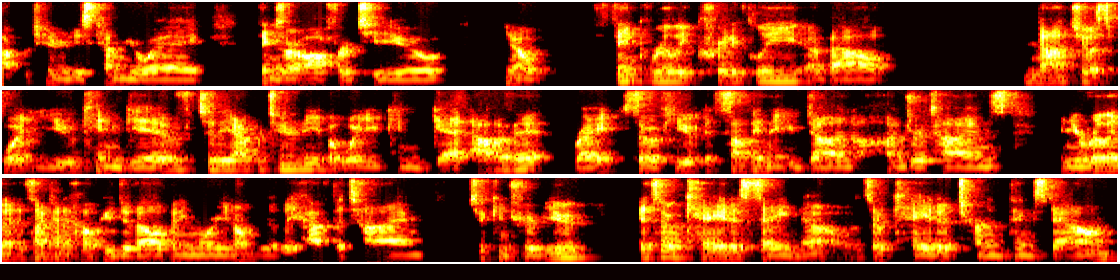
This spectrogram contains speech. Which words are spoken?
opportunities come your way, things are offered to you, you know, think really critically about not just what you can give to the opportunity, but what you can get out of it, right? So if you it's something that you've done a hundred times and you're really not, it's not going to help you develop anymore, you don't really have the time to contribute. It's okay to say no. It's okay to turn things down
